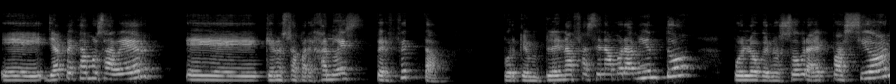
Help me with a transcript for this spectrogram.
Eh, ya empezamos a ver eh, que nuestra pareja no es perfecta, porque en plena fase de enamoramiento, pues lo que nos sobra es pasión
